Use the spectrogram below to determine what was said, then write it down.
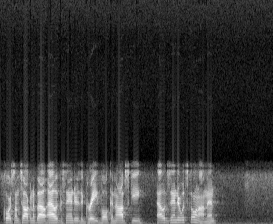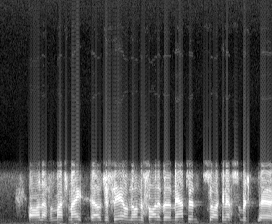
Of course, I'm talking about Alexander the Great Volkanovski. Alexander, what's going on, man? Oh, nothing much, mate. I was just here on, on the side of a mountain so I can have some uh,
